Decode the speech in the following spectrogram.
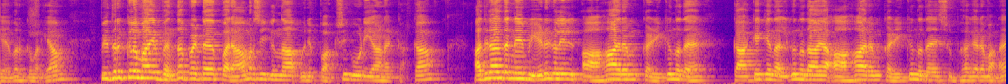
ഏവർക്കും അറിയാം. പിതൃക്കളുമായി ബന്ധപ്പെട്ട് പരാമർശിക്കുന്ന ഒരു പക്ഷി കൂടിയാണ് കാക്ക. അതിനാൽ തന്നെ വീടുകളിൽ ആഹാരം കഴിക്കുന്നത് കാക്കയ്ക്ക് നൽകുന്നതായ ആഹാരം കഴിക്കുന്നത് ശുഭകരമാണ്.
